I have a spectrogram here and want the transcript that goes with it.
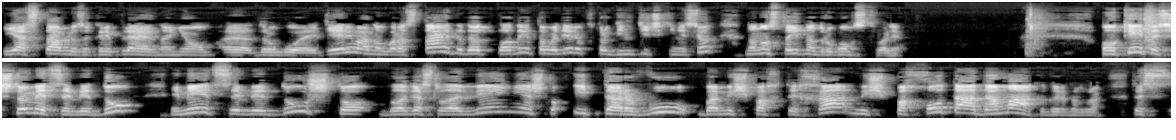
я ставлю, закрепляю на нем э, другое дерево, оно вырастает и дает плоды этого дерева, которое генетически несет, но оно стоит на другом стволе. Окей, то есть что имеется в виду? Имеется в виду, что благословение, что и тарву ба мишпахтеха мишпахота адама, как говорит Рамжан. То есть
